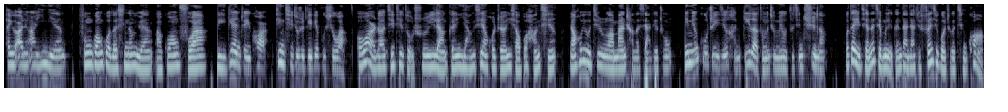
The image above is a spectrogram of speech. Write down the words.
还有二零二一年风光过的新能源啊，光伏啊，锂电这一块，近期就是喋喋不休啊，偶尔的集体走出一两根阳线或者一小波行情，然后又进入了漫长的下跌中。明明估值已经很低了，怎么就没有资金去呢？我在以前的节目里跟大家去分析过这个情况，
